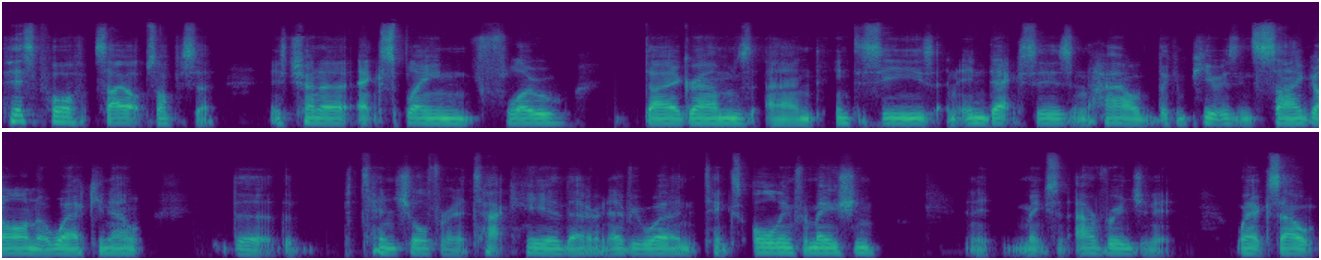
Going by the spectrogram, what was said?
this poor psyops officer is trying to explain flow diagrams and indices and indexes and how the computers in Saigon are working out the the potential for an attack here, there, and everywhere. And it takes all information and it makes an average and it works out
